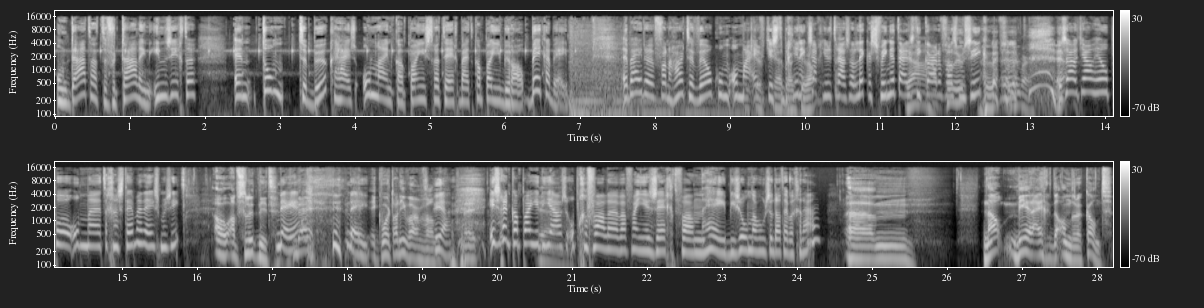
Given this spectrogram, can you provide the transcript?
om data te vertalen in inzichten. En Tom Tebuk, hij is online campagnestratege bij het campagnebureau BKB. Eh, Beiden van harte welkom om maar eventjes Ja, te beginnen. Ik zag jullie trouwens al lekker swingen tijdens Ja, die carnavalsmuziek. nummer. Zou het jou helpen om eh, te gaan stemmen, deze muziek? Oh, absoluut niet. Nee, hè? Nee. Ik word er niet warm van. Ja. Nee. Is er een campagne die Ja. jou is opgevallen waarvan je zegt van... hé, hey, bijzonder hoe ze dat hebben gedaan? Ehm, nou, meer eigenlijk de andere kant.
